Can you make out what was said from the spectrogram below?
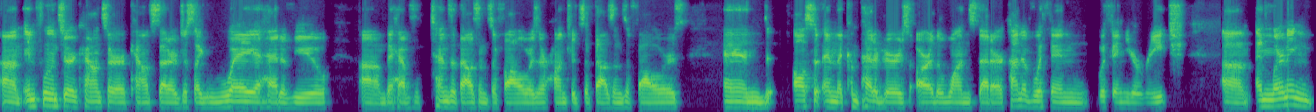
Um, influencer accounts are accounts that are just like way ahead of you. Um, they have tens of thousands of followers or hundreds of thousands of followers, and also and the competitors are the ones that are kind of within within your reach. Um, and learning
